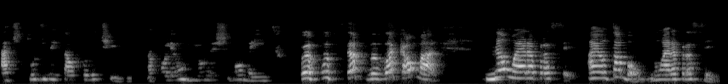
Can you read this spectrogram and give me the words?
atitude mental positiva. Napoleão Hill neste momento. Vamos nos acalmar. Não era para ser. Aí eu, tá bom, não era para ser.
